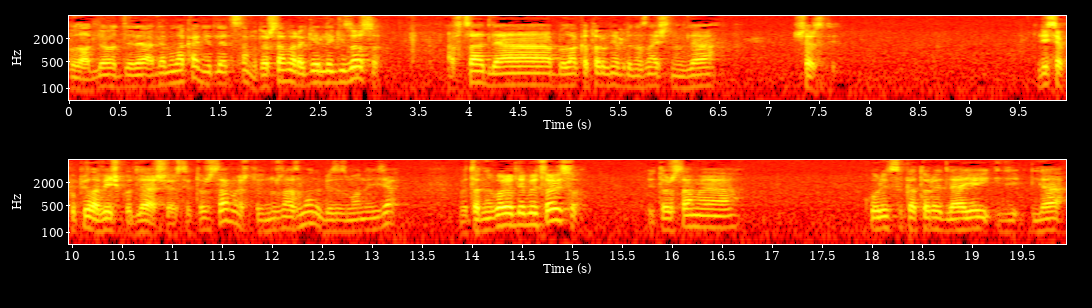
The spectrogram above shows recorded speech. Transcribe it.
была для, для, для молока, не для этого самого. То же самое рагель для гизоса. Овца для, была, которая мне предназначена для шерсти. Если я купил овечку для шерсти, то же самое, что нужно азмона, без азмона нельзя. В Тарнаголе для бойцовису. И то же самое курица, которая для, ей, для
